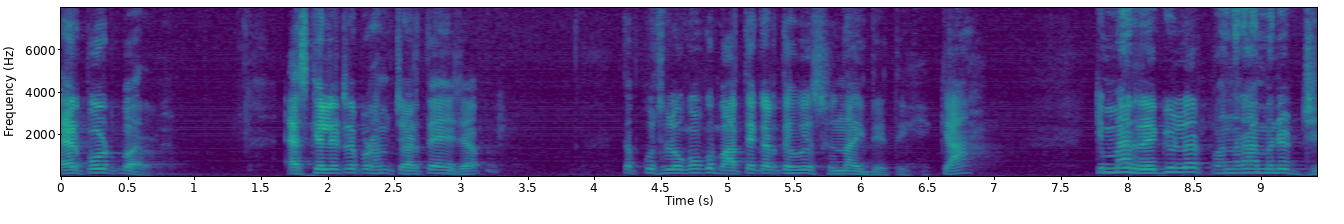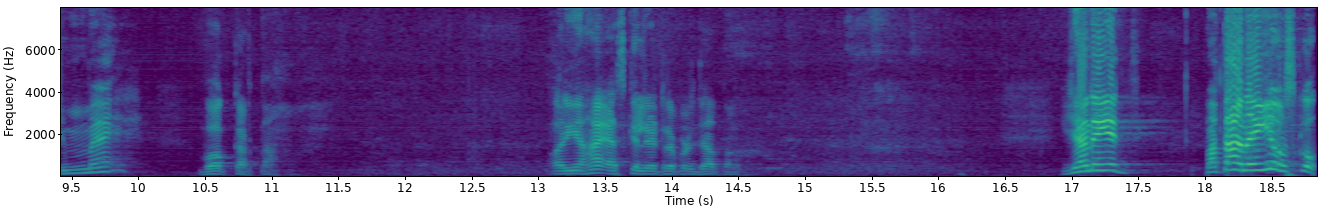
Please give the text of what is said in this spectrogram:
एयरपोर्ट पर एस्केलेटर पर हम चढ़ते हैं जब, तब कुछ लोगों को बातें करते हुए सुनाई देती है। क्या? कि मैं रेगुलर पंद्रह मिनट जिम में वॉक करता हूँ। और यहाँ एस्केलेटर पर जाता हूँ। यानी ये पता नहीं है उसको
